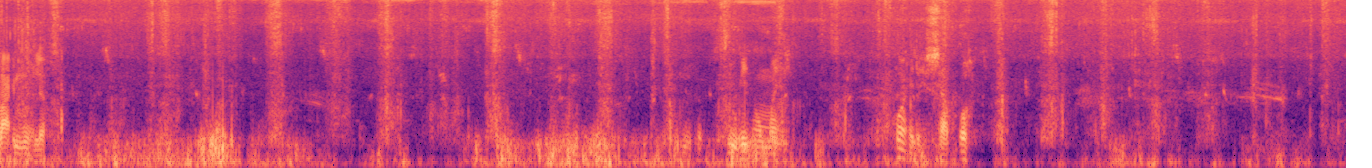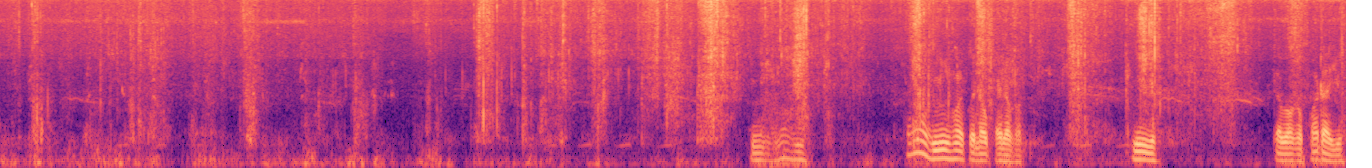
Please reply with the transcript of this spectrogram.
หลายมือแล้วชีวิตเอาใหม่ปล่อยได้สับวะมีแล้วมีโอ้มีหอยเพิ่นเอาไปแล้วครับ มีอยู่ แต่ว่าก็พอได้อยู่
